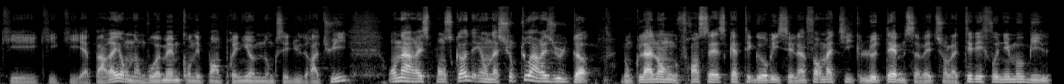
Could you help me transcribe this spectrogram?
qui, apparaît, on en voit même qu'on n'est pas en premium, donc c'est du gratuit. On a un response code et on a surtout un résultat. Donc la langue française, catégorie, c'est l'informatique. Le thème, ça va être sur la téléphonie mobile.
